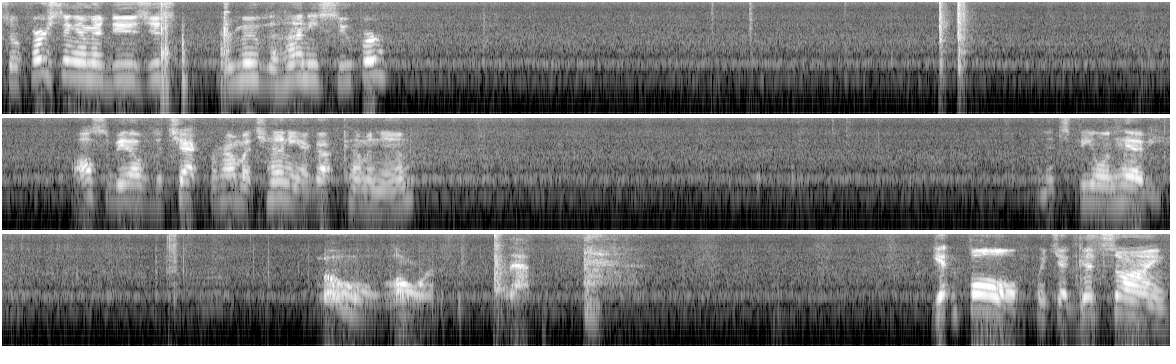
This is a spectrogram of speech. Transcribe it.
So first thing I'm going to do is just remove the honey super. Also be able to check for how much honey I got coming in. And it's feeling heavy. Oh, Lord. That. Getting full, which is a good sign.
